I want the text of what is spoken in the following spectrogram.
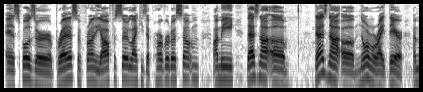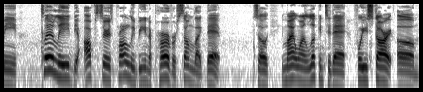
and expose her breasts in front of the officer like he's a pervert or something. I mean, that's not um that's not uh, normal right there. I mean, clearly the officer is probably being a perv or something like that. So you might want to look into that before you start um,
